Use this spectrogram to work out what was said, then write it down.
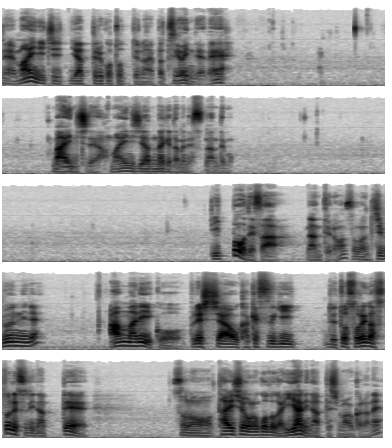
ね毎日やってることっていうのはやっぱ強いんだよね。毎日だよ。毎日やんなきゃダメです。何でも。一方でさ何ていうの？その自分にねあんまりこうプレッシャーをかけすぎるとそれがストレスになってその対象のことが嫌になってしまうからね。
